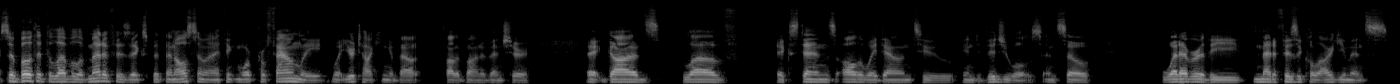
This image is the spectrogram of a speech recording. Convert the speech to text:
so both at the level of metaphysics, but then also, and I think more profoundly, what you're talking about, Father Bonaventure, that God's love extends all the way down to individuals, and so whatever the metaphysical arguments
